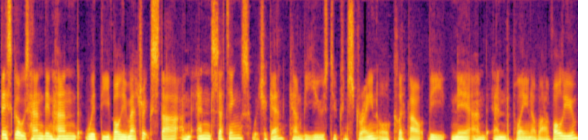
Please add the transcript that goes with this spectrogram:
This goes hand in hand with the volumetric start and end settings, which again can be used to constrain or clip out the near and end plane of our volume.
